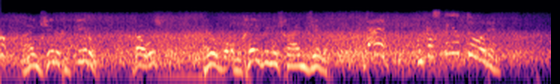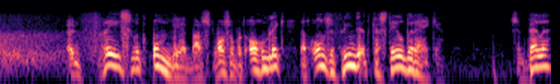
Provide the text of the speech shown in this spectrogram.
Oh, geheimzinnige kerel. Trouwens, heel de omgeving is geheimzinnig. Daar, een kasteeltoren. Een vreselijk onweer barst los op het ogenblik dat onze vrienden het kasteel bereiken. Ze bellen,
